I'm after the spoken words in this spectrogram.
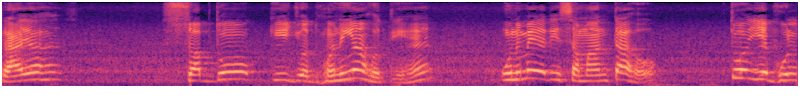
प्रायः शब्दों की जो ध्वनियाँ होती हैं, उनमें यदि समानता हो तो ये भूल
